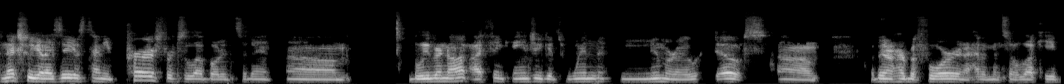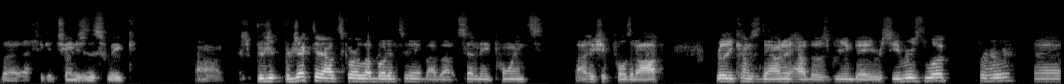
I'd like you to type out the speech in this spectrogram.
Next, we got Isiah's Tiny Purse versus Love Boat Incident. Um, believe it or not, I think Angie gets win numero dos. Um, I've been on her before, and I haven't been so lucky, but I think it changes this week. Uh, projected outscore Love Boat Incident by about seven, eight points. I think she pulls it off. Really comes down to how those Green Bay receivers look for her. Uh,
